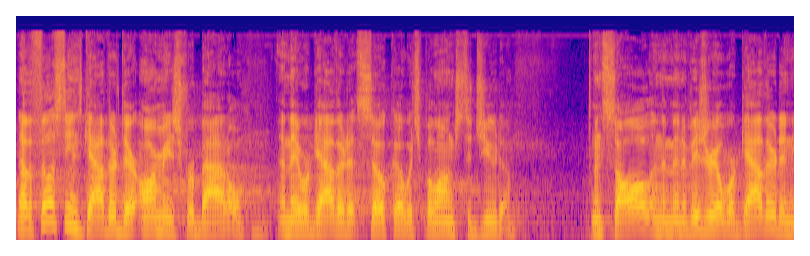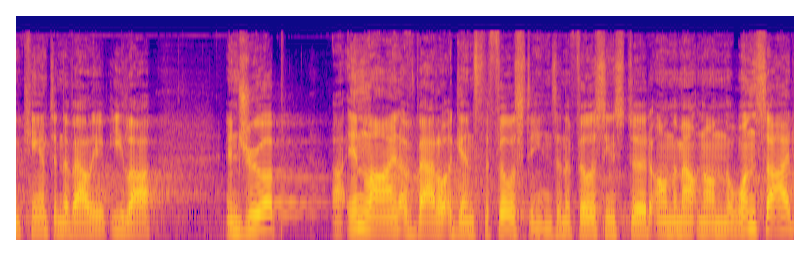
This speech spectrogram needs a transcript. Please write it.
Now the Philistines gathered their armies for battle, and they were gathered at Socoh, which belongs to Judah. And Saul and the men of Israel were gathered and encamped in the valley of Elah, and drew up uh, in line of battle against the Philistines. And the Philistines stood on the mountain on the one side,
